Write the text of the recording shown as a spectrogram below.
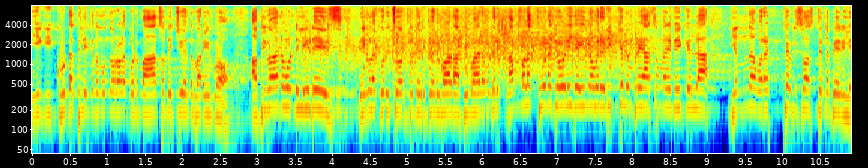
ഈ ഈ കൂട്ടത്തിലിരിക്കുന്ന മുന്നൂറോളം കുടുംബം ആസ്വദിച്ചു എന്ന് പറയുമ്പോൾ അഭിമാനമുണ്ട് ലീഡേഴ്സ് നിങ്ങളെ കുറിച്ച് ഓർത്തിട്ട് എനിക്ക് ഒരുപാട് അഭിമാനമുണ്ട്. നമ്മളെ കൂടെ ജോലി ചെയ്യുന്നവർ ഒരിക്കലും പ്രയാസം അനുഭവിക്കില്ല എന്ന ഒരൊറ്റ വിശ്വാസത്തിന്റെ പേരിൽ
